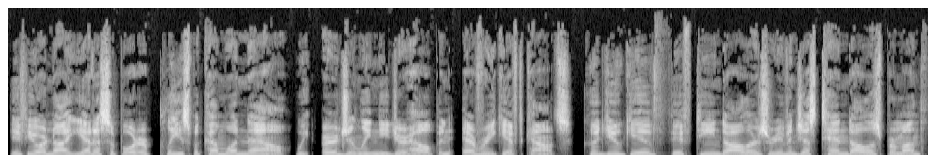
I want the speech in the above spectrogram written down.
If you are not yet a supporter, please become one now. We urgently need your help and every gift counts. Could you give $15 or even just $10 per month?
